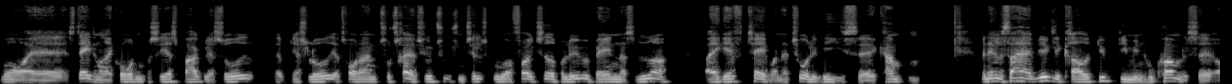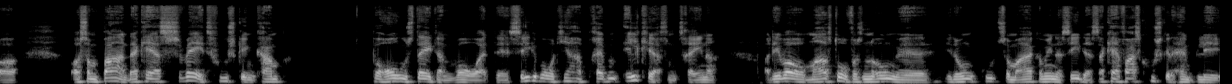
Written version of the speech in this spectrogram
hvor øh, stadionrekorden på Sears Park bliver, slået, øh, bliver slået. Jeg tror, der er en 23.000 tilskuere, folk sidder på løbebanen osv., og AGF taber naturligvis øh, kampen. Men ellers så har jeg virkelig gravet dybt i min hukommelse, og, og som barn, der kan jeg svagt huske en kamp på Aarhus Stadion, hvor at øh, Silkeborg, de har Preben Elkær som træner. Og det var jo meget stort for sådan en ung, øh, et ung gut som mig at komme ind og se det. Så kan jeg faktisk huske, at han blev,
